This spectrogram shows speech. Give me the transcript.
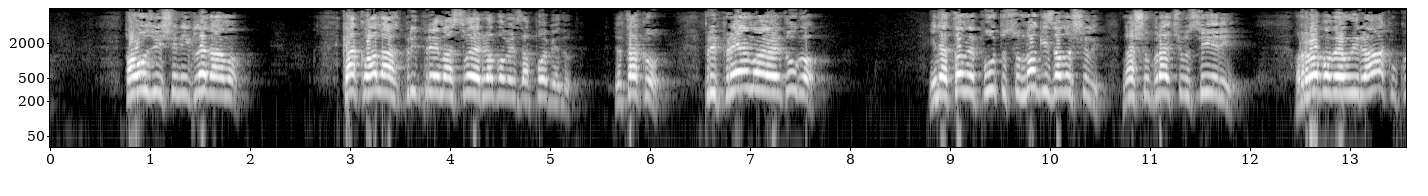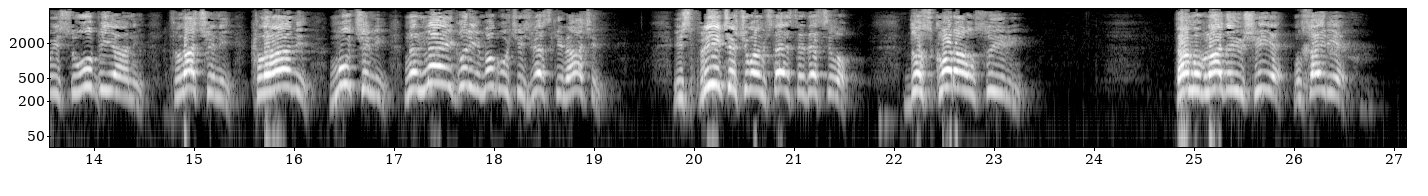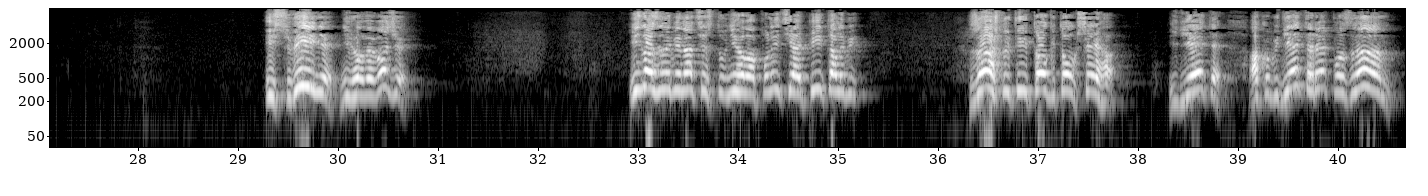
Pa uzvišeni gledamo kako Allah priprema svoje robove za pobjedu. Je tako? Pripremao je dugo. I na tome putu su mnogi završili. Našu braću u Siriji. Robove u Iraku koji su ubijani, tlačeni, klani, mučeni na najgori mogući zvjerski način. Ispričat ću vam šta je se desilo. Do skora u Siriji. Tamo vladaju šije, Musajrije. I svinje, njihove vođe. Izlazili bi na cestu njihova policija i pitali bi znaš li ti tog i tog šeha? I djete. Ako bi djete reklo znam,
